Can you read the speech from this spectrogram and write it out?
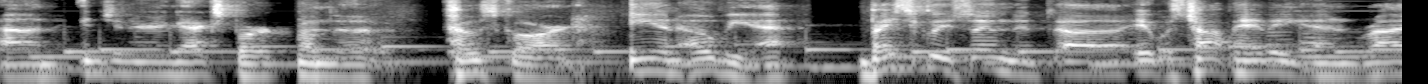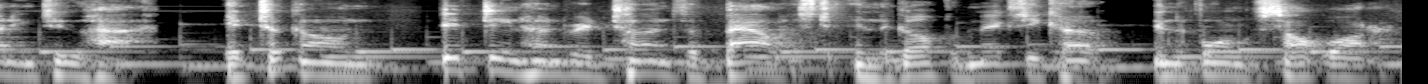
An engineering expert from the Coast Guard, Ian Oviatt, basically assumed that uh, it was top heavy and riding too high. It took on 1,500 tons of ballast in the Gulf of Mexico in the form of salt water.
